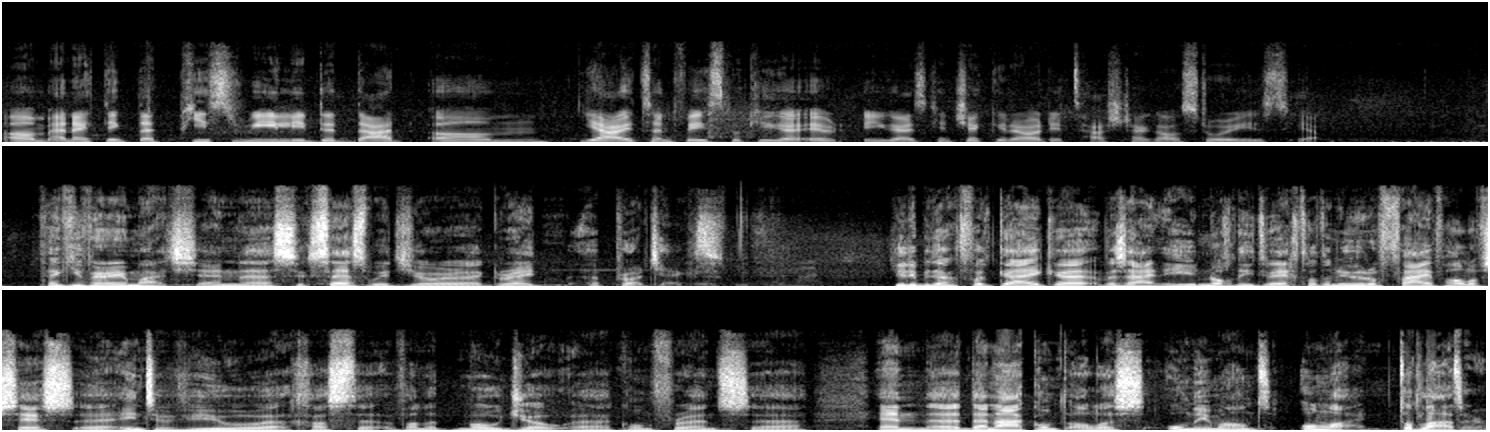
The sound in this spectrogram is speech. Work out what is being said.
Um, and I think that piece really did that. Um, yeah, it's on Facebook. You guys, you guys can check it out. It's hashtag our stories. Yeah. Thank you very much and uh, success with your uh, great uh, project. Jullie bedankt voor het kijken. We zijn hier nog niet weg tot een uur of vijf, half zes. Uh, interviewgasten van het Mojo Conference. En daarna komt alles on demand online. Tot later.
